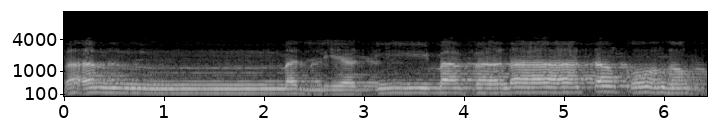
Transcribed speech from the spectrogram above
فأما اليتيم فلا تقهر.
